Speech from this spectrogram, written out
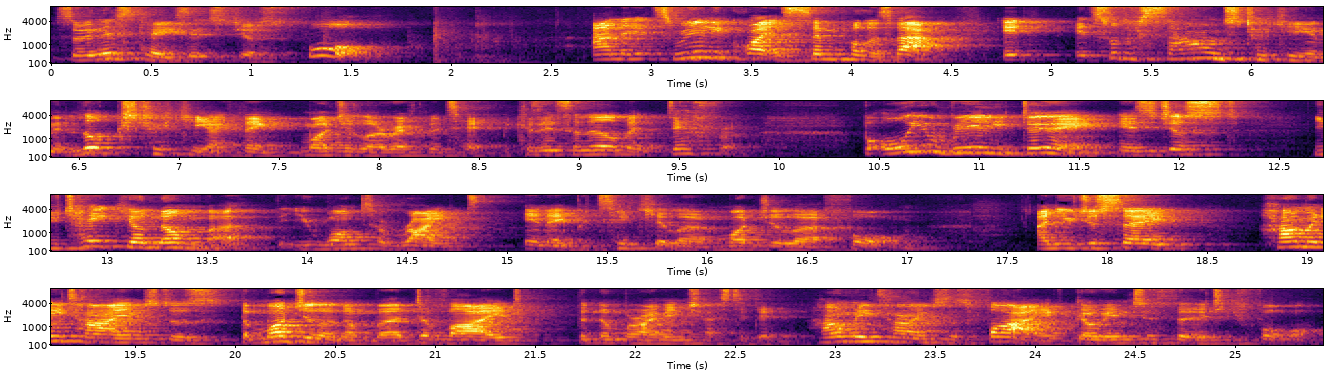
So in this case, it's just 4. And it's really quite as simple as that. It, it sort of sounds tricky and it looks tricky, I think, modular arithmetic, because it's a little bit different. But all you're really doing is just, you take your number that you want to write in a particular modular form, and you just say, how many times does the modular number divide the number I'm interested in? How many times does 5 go into 34?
